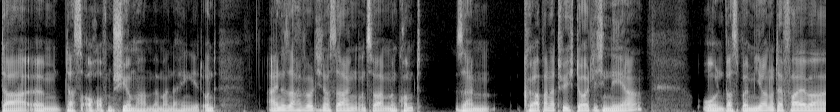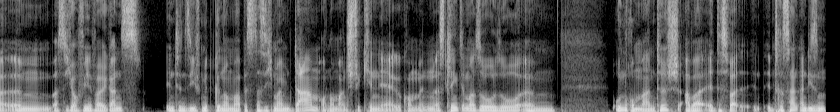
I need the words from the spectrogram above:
da ähm, das auch auf dem Schirm haben, wenn man da hingeht. Und eine Sache wollte ich noch sagen, und zwar, man kommt seinem Körper natürlich deutlich näher. Und was bei mir auch noch der Fall war, ähm, was ich auf jeden Fall ganz intensiv mitgenommen habe, ist, dass ich meinem Darm auch nochmal ein Stückchen näher gekommen bin. Das klingt immer so, so ähm, unromantisch, aber äh, das war interessant an diesen,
